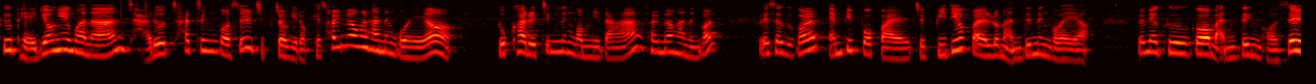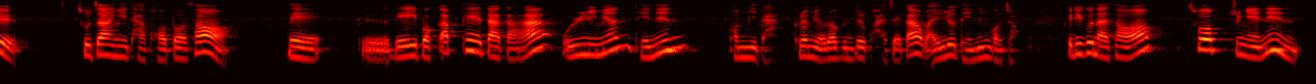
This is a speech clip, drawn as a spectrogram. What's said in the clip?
그 배경에 관한 자료 찾은 것을 직접 이렇게 설명을 하는 거예요. 녹화를 찍는 겁니다. 설명하는 걸. 그래서 그걸 mp4 파일, 즉 비디오 파일로 만드는 거예요. 그러면 그거 만든 것을 조장이 다 걷어서 네, 그 네이버 카페에다가 올리면 되는 겁니다. 그럼 여러분들 과제가 완료되는 거죠. 그리고 나서 수업 중에는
